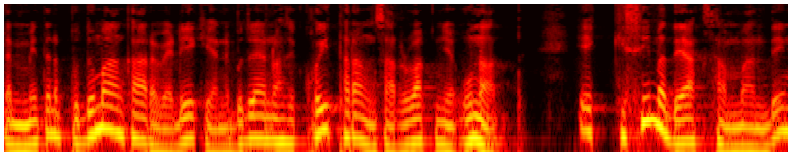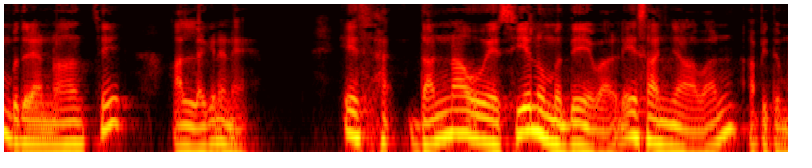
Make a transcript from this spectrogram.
දැන් මෙතන පුදුමාකාර වැඩේ කියන්නේ බුදුරජාන් වහන්සේ කොයිතරම් සර්වඥ වුණත් ඒ කිසිම දෙයක් සම්බන්ධයෙන් බුදුරජාන් වහන්සේ අල්ලගෙන නැහැ. ඒ දන්නා වූ ඒ සියලුම දේවල්, ඒ සංඥාවන් අපිටම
